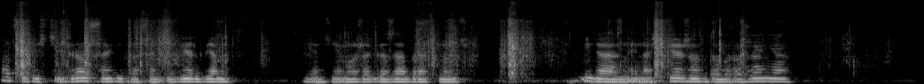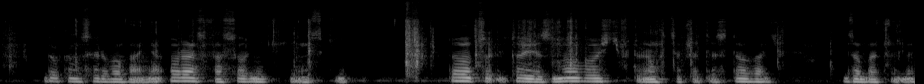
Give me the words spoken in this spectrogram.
Oczywiście groszek, groszek uwielbiam, więc nie może go zabraknąć. Idealny na świeżo, do mrożenia, do konserwowania oraz fasolnik chiński. To, to jest nowość, którą chcę przetestować. Zobaczymy.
